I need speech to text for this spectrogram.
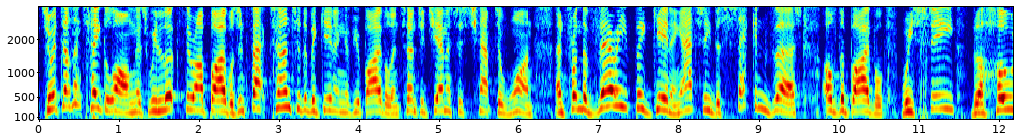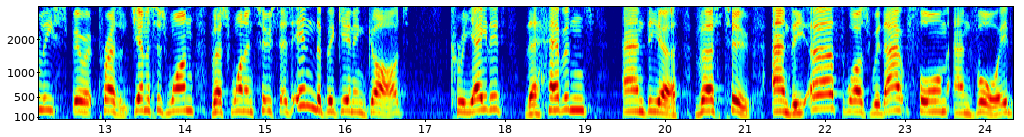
So it doesn't take long as we look through our Bibles. In fact, turn to the beginning of your Bible and turn to Genesis chapter 1. And from the very beginning, actually the second verse of the Bible, we see the Holy Spirit present. Genesis 1, verse 1 and 2 says, In the beginning, God created the heavens and the earth. Verse 2 And the earth was without form and void,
